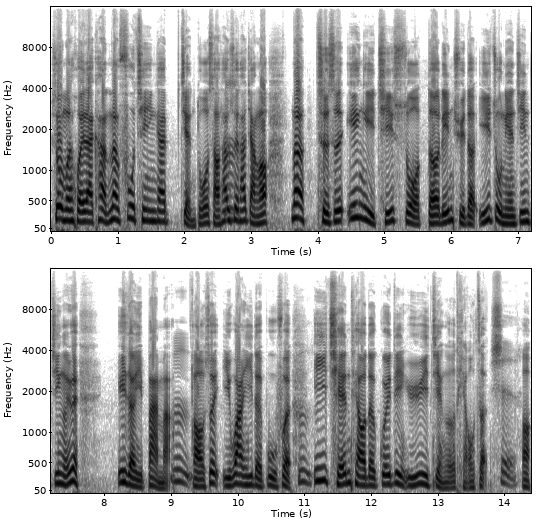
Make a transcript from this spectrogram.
所以我们回来看，那父亲应该减多少？他所以他讲哦，那此时应以其所得领取的遗嘱年金金额，因为一人一半嘛，嗯，哦，所以一万一的部分，嗯，依前条的规定予以减额调整，是。哦，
